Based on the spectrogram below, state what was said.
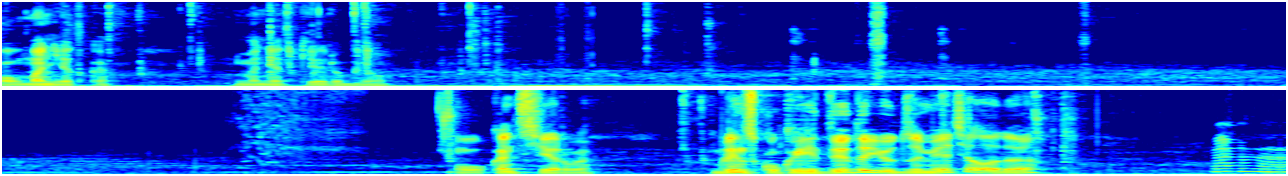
О, монетка. Монетки я люблю. О, консервы. Блин, сколько еды дают, заметила, да? Угу.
